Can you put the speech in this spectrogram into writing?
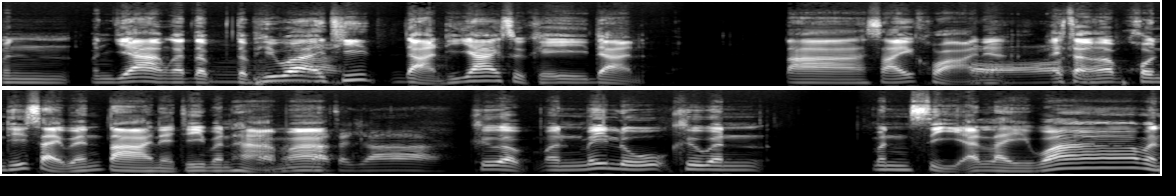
มันมันยากเหมือนกันแต่อืมแต่พี่ว่ายากไอ้ที่ด่านที่ยากที่สุดคือไอ้ด่านตาซ้ายขวาเนี่ยอ๋อ ไอ้สำหรับคนที่ใส่แว่นตาเนี่ยจะมีปัญหามาก แต่นจะยาก คือแบบมันไม่รู้คือมันมันสีอะไรว่ามัน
